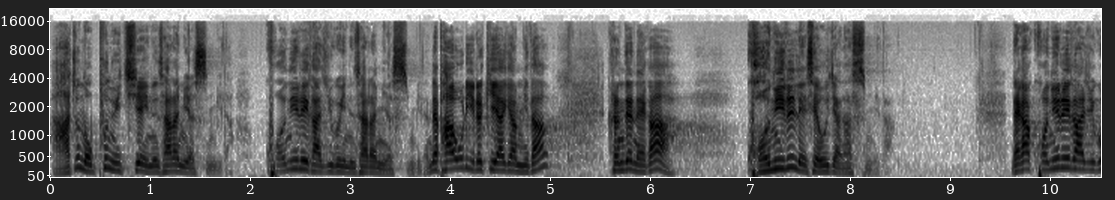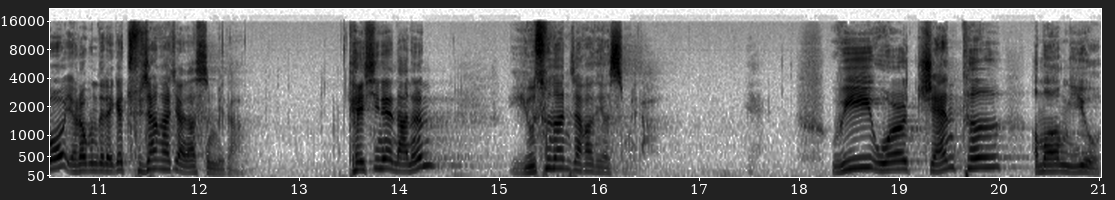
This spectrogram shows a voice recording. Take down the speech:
아주 높은 위치에 있는 사람이었습니다. 권위를 가지고 있는 사람이었습니다. 근데 바울이 이렇게 이야기합니다. 그런데 내가 권위를 내세우지 않았습니다. 내가 권위를 가지고 여러분들에게 주장하지 않았습니다. 대신에 나는 유순한 자가 되었습니다. We were gentle among you.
